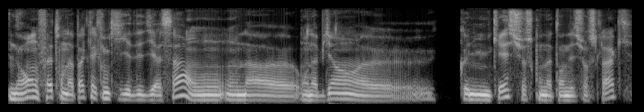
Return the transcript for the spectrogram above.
Non, en fait, on n'a pas quelqu'un qui est dédié à ça. On, a, on a bien euh, communiquer sur ce qu'on attendait sur Slack.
